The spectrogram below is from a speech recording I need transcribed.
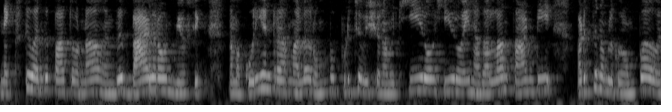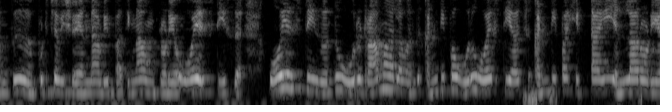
நெக்ஸ்ட்டு வந்து பார்த்தோன்னா வந்து பேக்ரவுண்ட் மியூசிக் நம்ம கொரியன் ட்ராமாவில் ரொம்ப பிடிச்ச விஷயம். நம்மளுக்கு ஹீரோ ஹீரோயின் அதெல்லாம் தாண்டி அடுத்து நம்மளுக்கு ரொம்ப வந்து பிடிச்ச விஷயம் என்ன அப்படின்னு பார்த்தீங்கன்னா அவங்களுடைய ஓஎஸ்டிஸ் ஓஎஸ்டிஸ் வந்து ஒரு ட்ராமாவில் வந்து கண்டிப்பாக ஒரு ஓஎஸ்டியாச்சும் கண்டிப்பாக ஹிட் ஆகி எல்லாரோடைய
